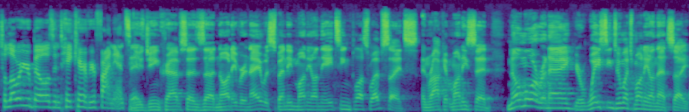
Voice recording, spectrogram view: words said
to lower your bills and take care of your finances. Eugene Krabs says uh, Naughty Renee was spending money on the 18 plus websites, and Rocket Money said, "No more, Renee. You're wasting too much money on that site."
